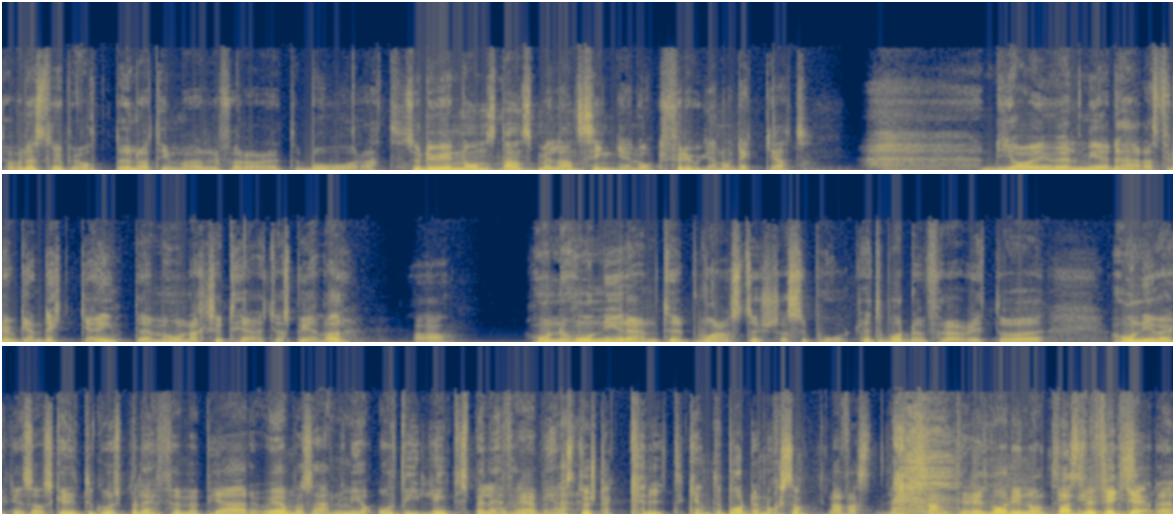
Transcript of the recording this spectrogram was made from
Jag var nästan uppe i 800 timmar förra året på vårat. Så du är någonstans mellan singel och frugan och däckat. Jag är väl mer det här att frugan däckar inte men hon accepterar att jag spelar. Ja. Hon, hon är ju den typ vår största supporter till podden för övrigt. Och hon är ju verkligen så, ska du inte gå och spela FM med Pierre? Och jag bara så här, men jag vill inte spela FM Hon är med även den Pierre. största kritiken till podden också. Ja, fast samtidigt var det ju någonting Fast vi fick, fixade.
